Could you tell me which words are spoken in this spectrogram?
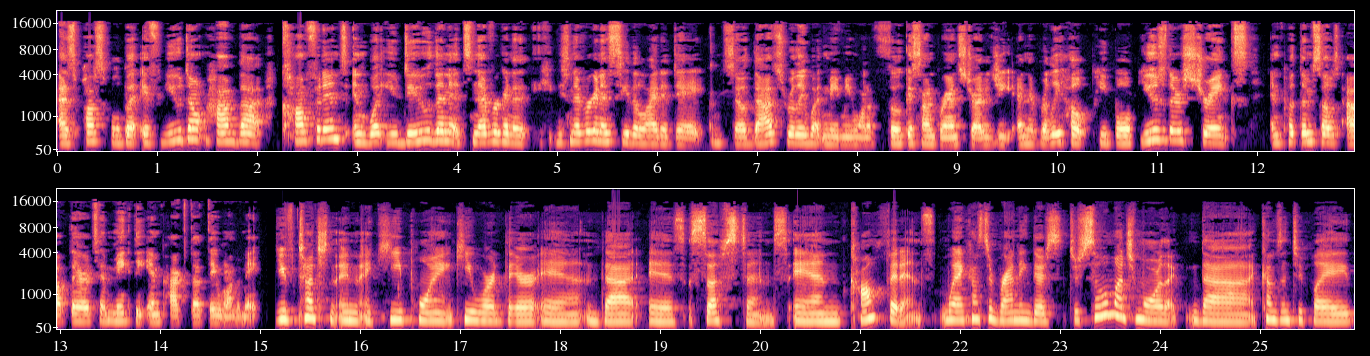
as possible. But if you don't have that confidence in what you do, then it's never going to, it's never going to see the light of day. And so that's really what made me want to focus on brand strategy and to really help people use their strengths and put themselves out there to make the impact that they want to make. You've touched in a key point, keyword there, and that is substance and confidence. When it comes to branding, there's there's so much more that that comes into play,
